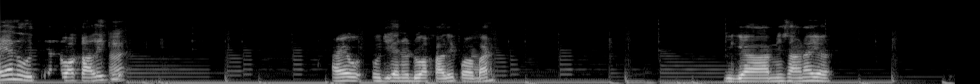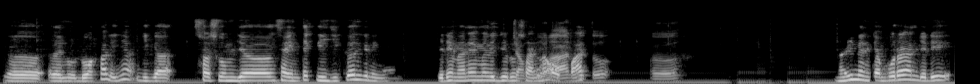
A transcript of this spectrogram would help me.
aya nu ujian dua kali ki. Hah? Ayo ujian dua kali Polban. Jika misalnya ya eh lain nu dua kalinya jika sosum jeung saintek dijikeun gini. Jadi mana yang milih campuran opat, gitu eh nah ini campuran. Jadi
